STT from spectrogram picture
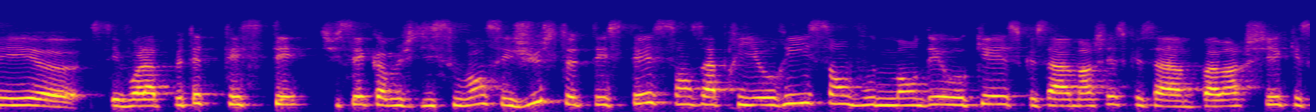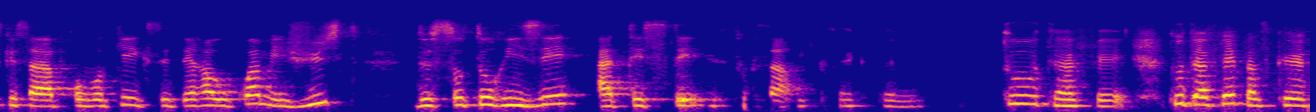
euh, c'est voilà, peut-être tester. Tu sais, comme je dis souvent, c'est juste tester sans a priori, sans vous demander, OK, est-ce que ça a marché, est-ce que ça n'a pas marché, qu'est-ce que ça a provoqué, etc. ou quoi, mais juste de s'autoriser à tester tout ça. Exactement. Tout à fait, tout à fait, parce que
